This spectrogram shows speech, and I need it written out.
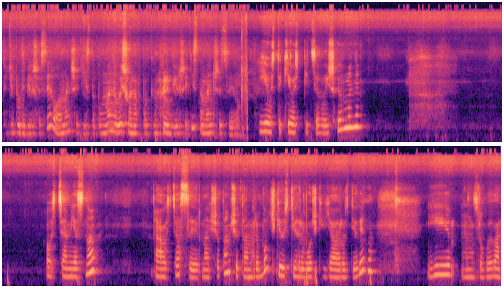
тоді буде більше сиру, а менше тіста. Бо в мене вийшло навпаки, в мене більше тіста, менше сиру. І ось такі ось піци вийшли в мене. Ось ця м'ясна, а ось ця сирна. Що там, що там грибочки, ось ті грибочки я розділила і зробила,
